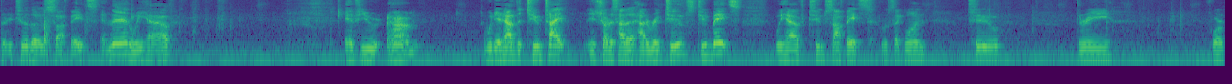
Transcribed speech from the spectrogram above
32 of those soft baits. And then we have if you um, we did have the tube type he showed us how to how to rig tubes tube baits we have tube soft baits looks like one two three four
